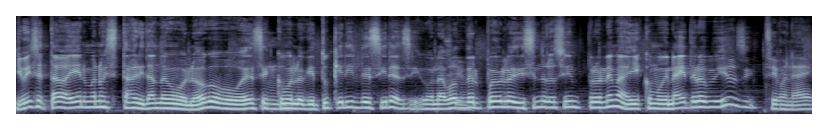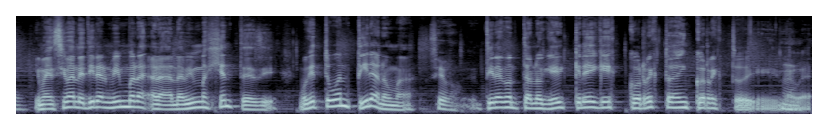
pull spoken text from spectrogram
Yo hubiese estado ahí, hermano, hubiese estado gritando como loco, po. Es Mm. como lo que tú querís decir, así, con la voz Sí. del pueblo y diciéndolo sin problema. Y es como que nadie te lo pidió, así. Sí, pues nadie. Y más encima le tira al mismo, a, la, a la- la misma gente, así. Como que este buen tira nomás. Sí, po. Tira contra lo que él cree que es correcto e incorrecto. Y la Mm. wea.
